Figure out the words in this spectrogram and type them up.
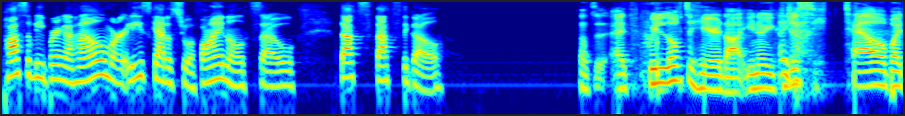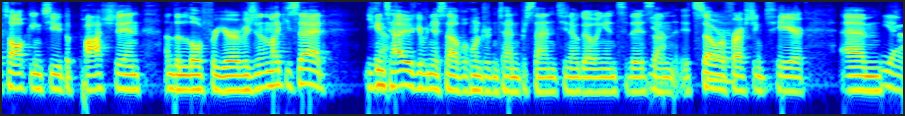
possibly bring it home or at least get us to a final so that's that's the goal That's it. I, we love to hear that. You know, you can Yeah. just tell by talking to you the passion and the love for Eurovision. And like you said, you can Yeah. tell you're giving yourself 110%, you know, going into this. Yeah. And it's so Yeah. refreshing to hear. Um, yeah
